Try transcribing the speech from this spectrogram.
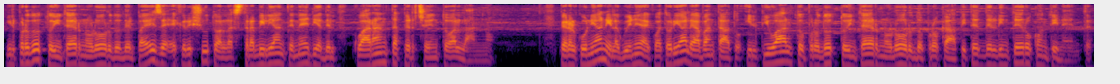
il prodotto interno lordo del paese è cresciuto alla strabiliante media del 40% all'anno. Per alcuni anni la Guinea Equatoriale ha vantato il più alto prodotto interno lordo pro capite dell'intero continente.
